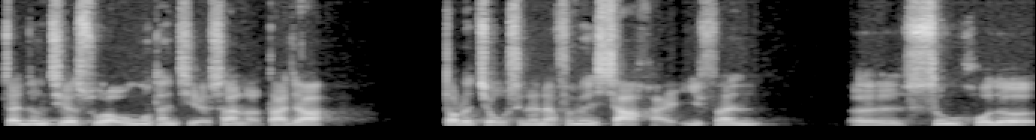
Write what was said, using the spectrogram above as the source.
战争结束了，文工团解散了，大家到了九十年代纷纷下海，一番呃生活的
